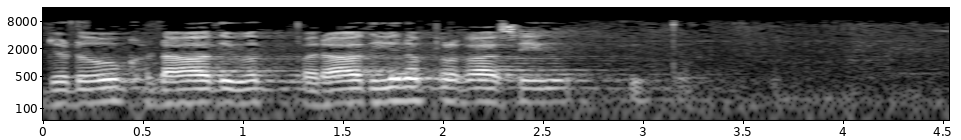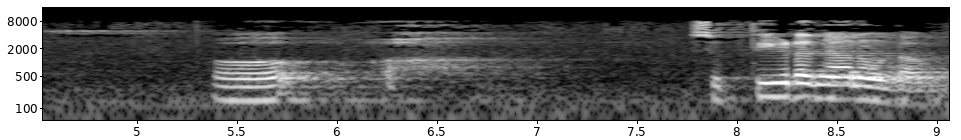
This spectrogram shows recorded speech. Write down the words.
ജഡോ ഘടാധിപത് പരാധീന പ്രകാശയുക്തം ഓ ശുക്തിയുടെ ജ്ഞാനം ഉണ്ടാകും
